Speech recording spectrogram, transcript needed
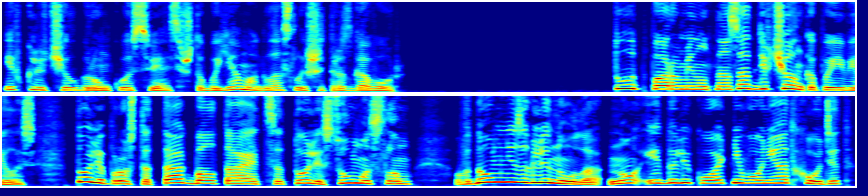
и включил громкую связь, чтобы я могла слышать разговор. Тут пару минут назад девчонка появилась. То ли просто так болтается, то ли с умыслом. В дом не заглянула, но и далеко от него не отходит.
